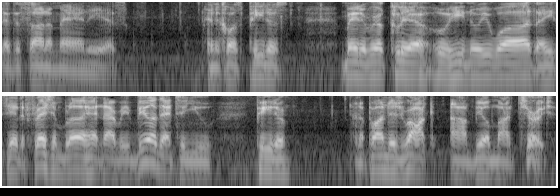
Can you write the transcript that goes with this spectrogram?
that the Son of Man is? And of course, Peter's made it real clear who he knew he was. And he said, The flesh and blood had not revealed that to you, Peter. And upon this rock I'll build my church.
